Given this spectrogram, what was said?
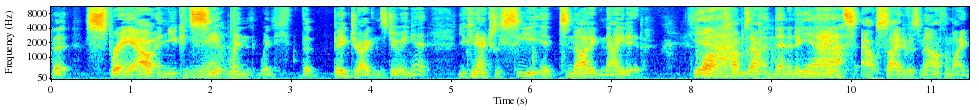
that spray out, and you can see it when when he- the big dragon's doing it. You can actually see it's not ignited Yeah. while it comes out, and then it Yeah. ignites outside of his mouth. I'm like,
